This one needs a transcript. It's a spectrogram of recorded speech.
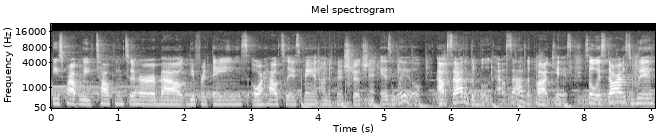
He's probably talking to her about different things or how to expand under construction as well, outside of the book, outside of the podcast. So it starts with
